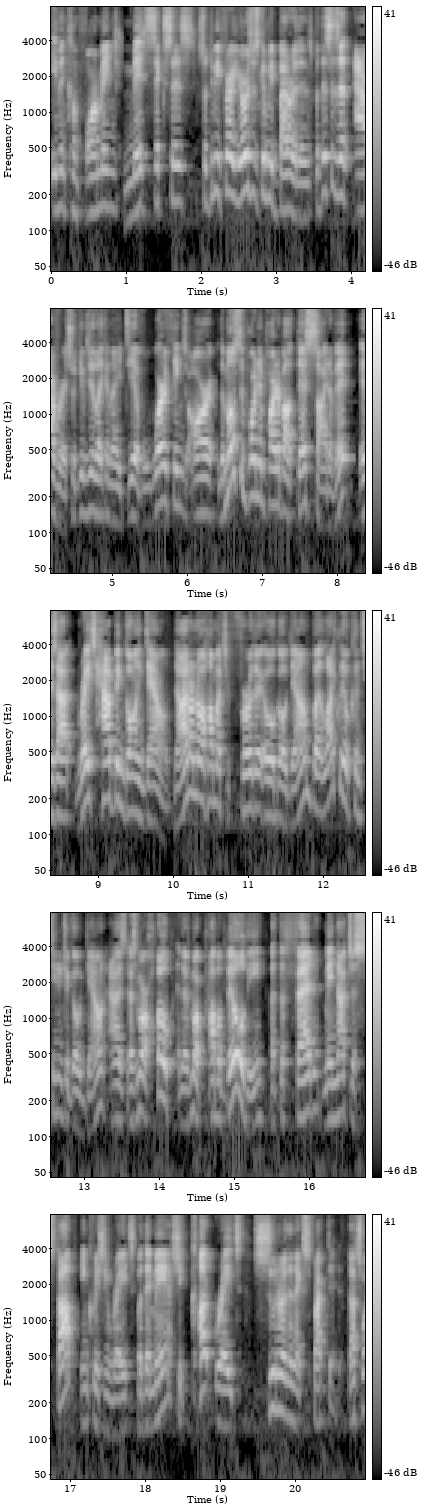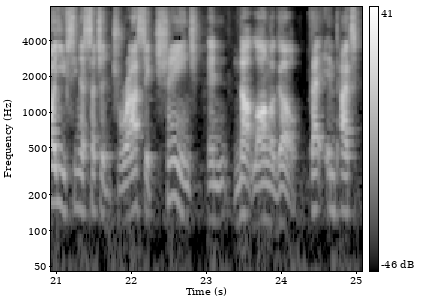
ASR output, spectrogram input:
even conforming mid sixes. So to be fair, yours is going to be better than this, but this is an average. So it gives you like an idea of where things are. The most important part about this side of it is that rates have been going down. Now, I don't know how much further it will go down, but likely it will continue to go down as there's more hope and there's more probability that the Fed may not just stop increasing rates, but they may actually cut rates sooner than expected. That's why you've seen a, such a drastic change in not long ago. That impacts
